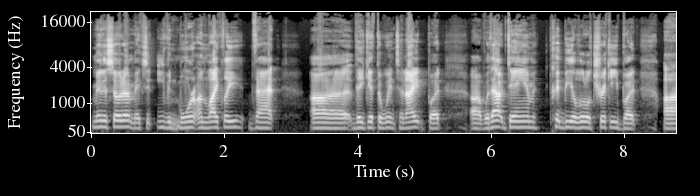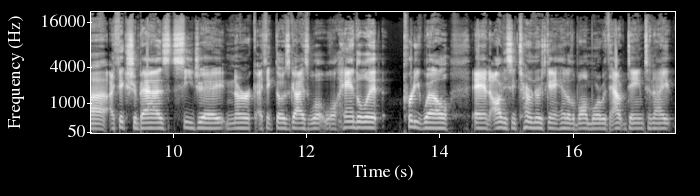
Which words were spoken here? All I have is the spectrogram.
Minnesota makes it even more unlikely that uh, they get the win tonight. But uh, without Dame, could be a little tricky, but uh, I think Shabazz, CJ, Nurk, I think those guys will, will handle it pretty well. And obviously, Turner's going to handle the ball more without Dame tonight,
